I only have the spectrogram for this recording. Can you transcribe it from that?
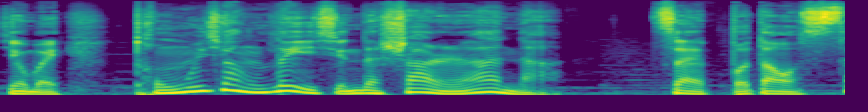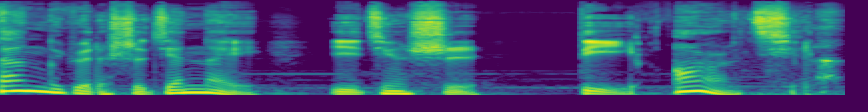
因为同样类型的杀人案呢，在不到三个月的时间内，已经是第二起了。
